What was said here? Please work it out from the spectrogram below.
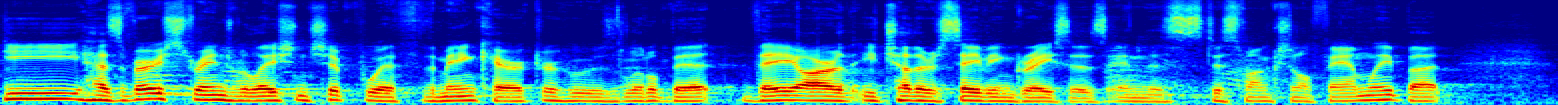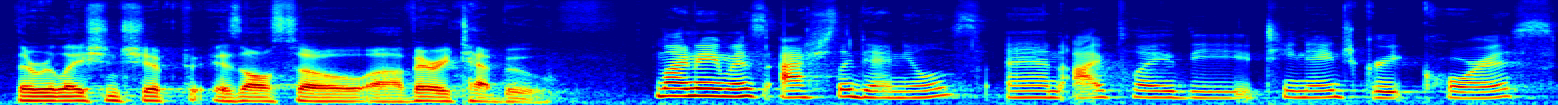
He has a very strange relationship with the main character, who is a little bit. They are each other's saving graces in this dysfunctional family, but their relationship is also uh, very taboo. My name is Ashley Daniels, and I play the teenage Greek chorus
